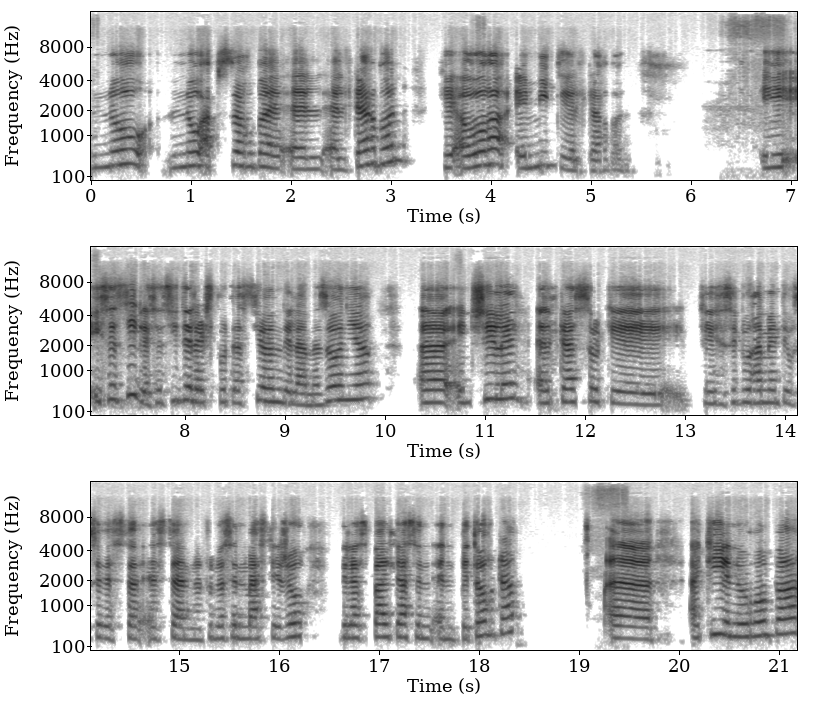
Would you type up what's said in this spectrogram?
No, no absorbe el, el carbón que ahora emite el carbón. Y, y, se sigue, se sigue la explotación de la Amazonia. Uh, en Chile, el caso que, que seguramente ustedes están, están, conocen más que yo, de las paltas en, en Petorca. Uh, Aquí en Europa,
